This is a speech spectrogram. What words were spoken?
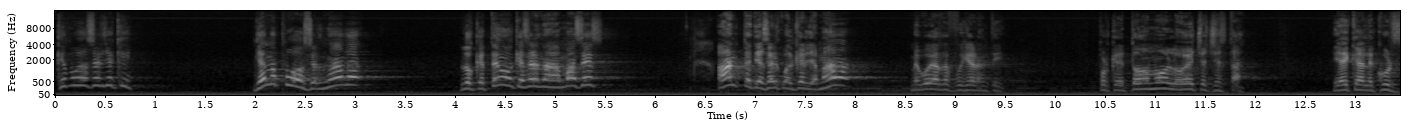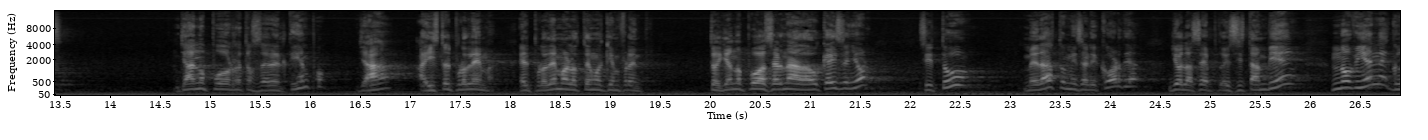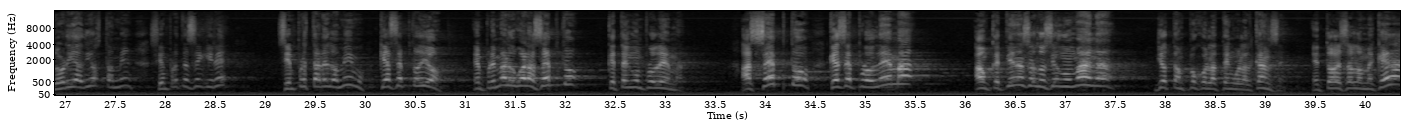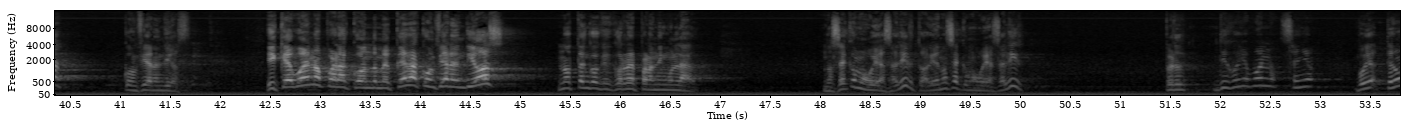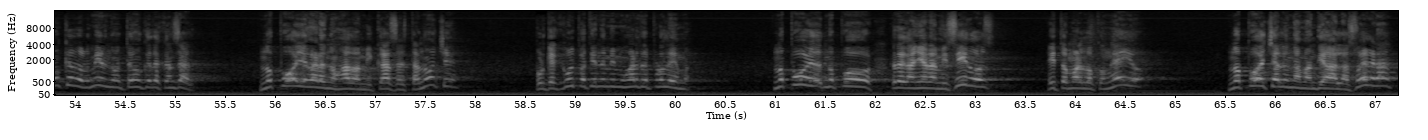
¿Qué puedo hacer yo aquí? Ya no puedo hacer nada. Lo que tengo que hacer nada más es, antes de hacer cualquier llamada, me voy a refugiar en ti. Porque de todo modo lo he hecho, ya está. Y hay que darle curso. Ya no puedo retroceder el tiempo. Ya, ahí está el problema. El problema lo tengo aquí enfrente. Entonces ya no puedo hacer nada. Ok, Señor. Si tú me das tu misericordia, yo la acepto. Y si también no viene, gloria a Dios también, siempre te seguiré. Siempre estaré lo mismo. ¿Qué acepto yo? En primer lugar, acepto que tengo un problema. Acepto que ese problema, aunque tiene solución humana, yo tampoco la tengo al alcance. Entonces solo me queda confiar en Dios. Y qué bueno para cuando me queda confiar en Dios, no tengo que correr para ningún lado. No sé cómo voy a salir, todavía no sé cómo voy a salir. Pero digo yo, bueno, Señor, tengo que dormir, no tengo que descansar. No puedo llegar enojado a mi casa esta noche, porque ¿qué culpa tiene mi mujer del problema? No puedo, no puedo regañar a mis hijos y tomarlo con ellos. No puedo echarle una mandiada a la suegra.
